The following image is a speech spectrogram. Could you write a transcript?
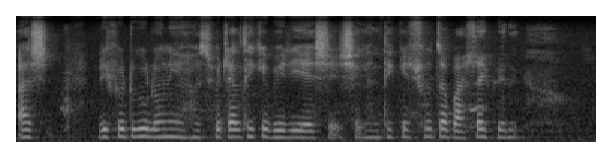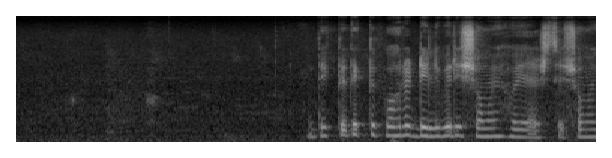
আর রিপোর্টগুলো নিয়ে হসপিটাল থেকে বেরিয়ে আসে সেখান থেকে সোজা বাসায় ফেরে। দেখতে দেখতে পহরের ডেলিভারির সময় হয়ে আসছে। সময়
